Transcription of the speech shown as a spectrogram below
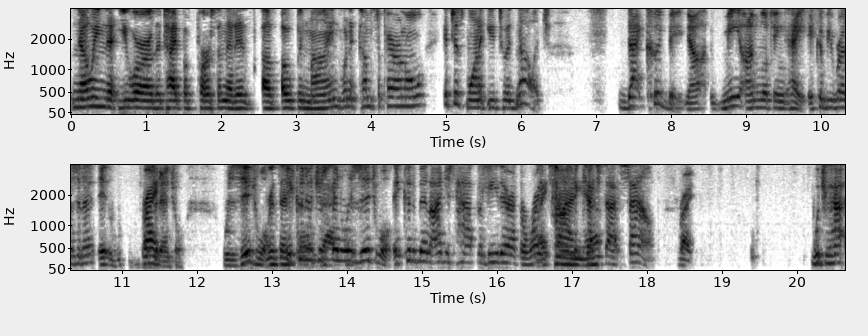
knowing that you are the type of person that is of open mind when it comes to paranormal, it just wanted you to acknowledge. That could be. Now, me, I'm looking. Hey, it could be resident, it, Right. residential, residual. It could Residual, have just been residual. It could have been I just happened to be there at the right, Right time, time, to catch that sound. Right. What you have,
